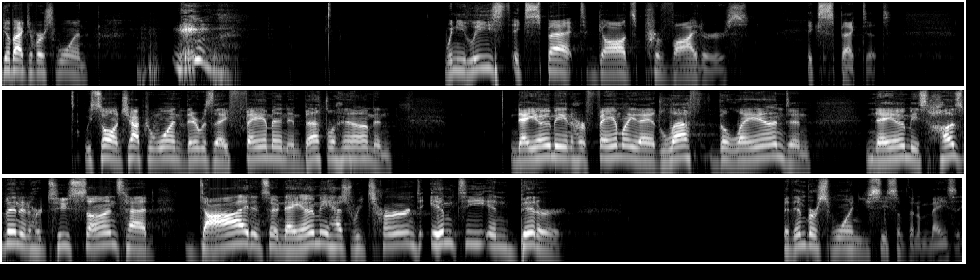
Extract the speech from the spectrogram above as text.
Go back to verse 1. when you least expect God's providers, expect it. We saw in chapter 1 there was a famine in Bethlehem, and Naomi and her family, they had left the land, and Naomi's husband and her two sons had died, and so Naomi has returned empty and bitter. But then, verse 1, you see something amazing.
